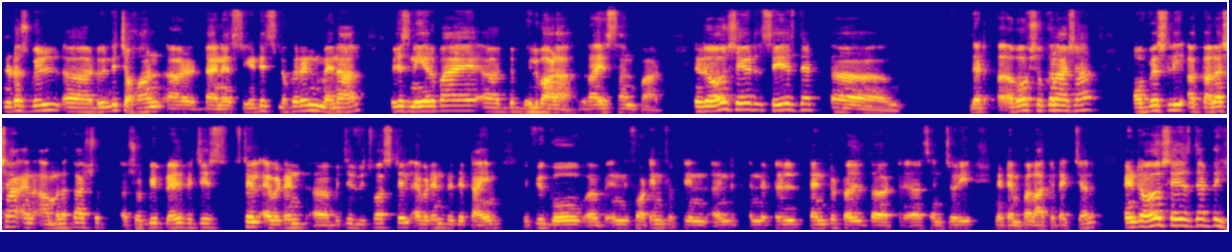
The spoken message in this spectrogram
it was built uh, during the Chauhan uh, dynasty. It is located in Menal, which is nearby uh, the Bhilwara, Rajasthan part. And it also says that uh, that above Shukanasha, obviously a kalasha and amalaka should uh, should be placed which is still evident uh, which is which was still evident with the time. If you go uh, in the 14 15 in the, in the 10 to 12th uh, uh, century in the temple architecture. And it also says that the,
